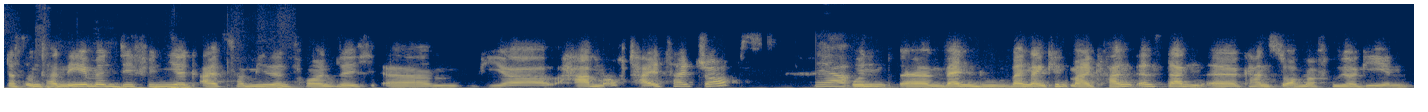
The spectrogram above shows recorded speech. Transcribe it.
das Unternehmen definiert als familienfreundlich, ähm, wir haben auch Teilzeitjobs ja. Und ähm, wenn du, wenn dein Kind mal krank ist, dann äh, kannst du auch mal früher gehen.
